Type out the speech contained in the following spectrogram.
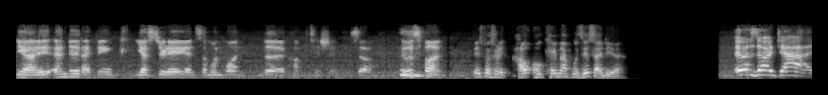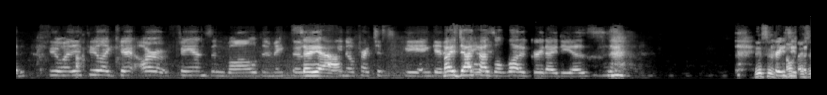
yeah, it ended I think yesterday, and someone won the competition. So it was fun. this was really how who came up with this idea It was our dad. We wanted to like get our fans involved and make them, So yeah. you know, participate and get. My dad has a lot of great ideas. this is Crazy no, this,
